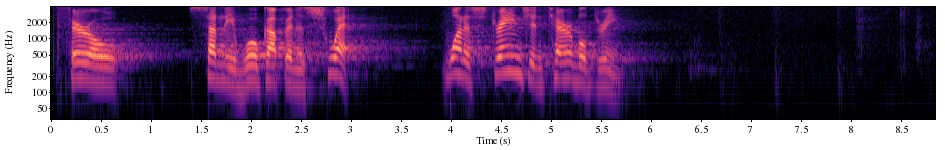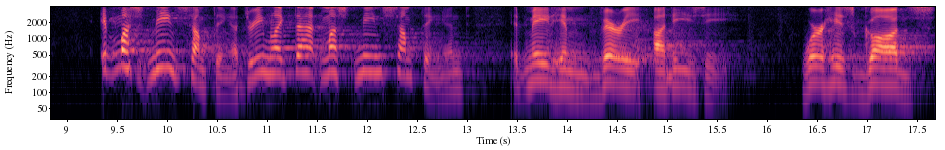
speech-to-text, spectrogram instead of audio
Pharaoh suddenly woke up in a sweat. What a strange and terrible dream. It must mean something. A dream like that must mean something. And it made him very uneasy. Were his gods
